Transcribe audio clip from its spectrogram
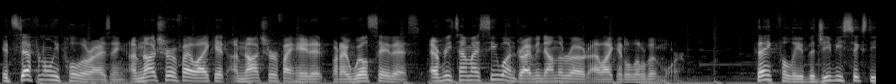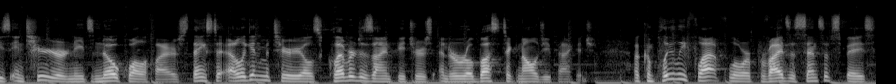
It's definitely polarizing. I'm not sure if I like it, I'm not sure if I hate it, but I will say this. Every time I see one driving down the road, I like it a little bit more. Thankfully, the GV60's interior needs no qualifiers thanks to elegant materials, clever design features, and a robust technology package. A completely flat floor provides a sense of space,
